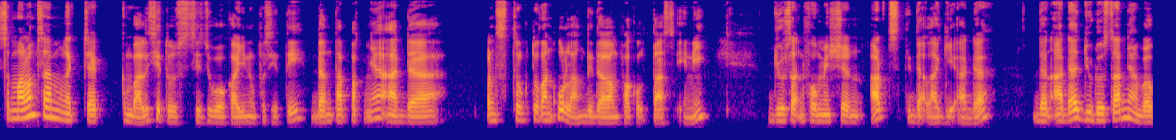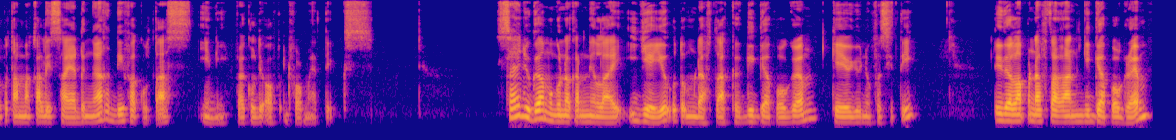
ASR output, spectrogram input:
Semalam saya mengecek kembali situs Shizuoka University dan tampaknya ada penstrukturan ulang di dalam fakultas ini. Jurusan Information Arts tidak lagi ada, dan ada jurusan yang baru pertama kali saya dengar di fakultas ini, Faculty of Informatics. Saya juga menggunakan nilai IJU untuk mendaftar ke Giga Program Keio University. Di dalam pendaftaran Giga Program,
